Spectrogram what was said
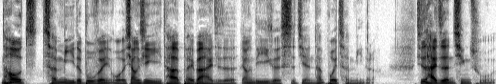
然后沉迷的部分，我相信以他陪伴孩子的这样的一个时间，他不会沉迷的了。其实孩子很清楚，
